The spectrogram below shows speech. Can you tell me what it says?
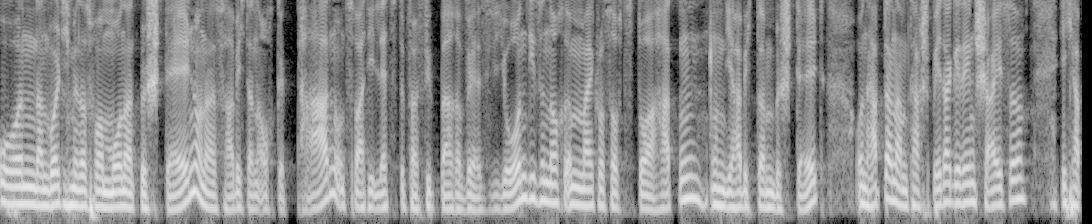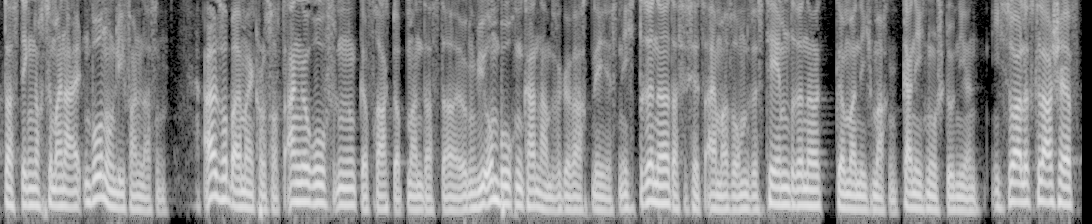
Und dann wollte ich mir das vor einem Monat bestellen und das habe ich dann auch getan. Und zwar die letzte verfügbare Version, die sie noch im Microsoft Store hatten. Und die habe ich dann bestellt und habe dann am Tag später gesehen, scheiße, ich habe das Ding noch zu meiner alten Wohnung liefern lassen. Also bei Microsoft angerufen, gefragt, ob man das da irgendwie umbuchen kann. Haben sie gesagt, nee, ist nicht drinne. Das ist jetzt einmal so im System drinne. Können wir nicht machen. Kann ich nur stornieren. Ich so, alles klar, Chef,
